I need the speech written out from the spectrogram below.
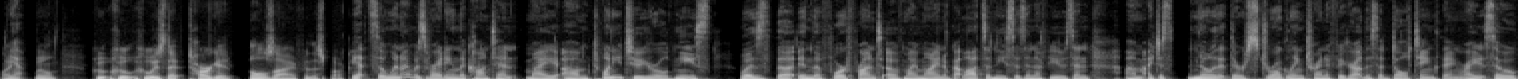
like, Yeah. boom, who who who is that target bullseye for this book? Yeah. So when I was writing the content, my 22 year old niece was the in the forefront of my mind. I've got lots of nieces and nephews, and um, I just know that they're struggling trying to figure out this adulting thing, right? So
